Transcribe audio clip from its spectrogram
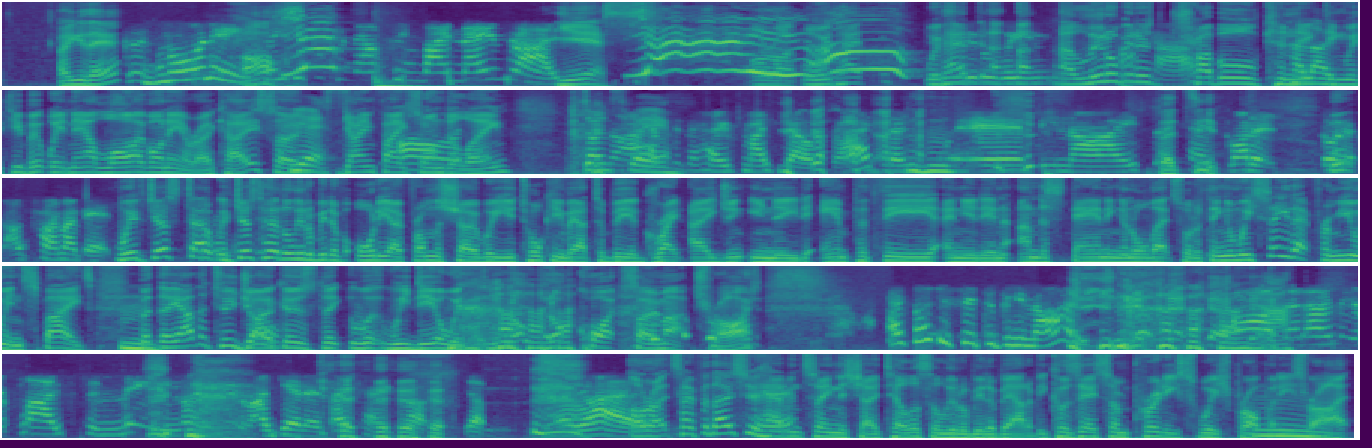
Are you there? Good morning. Oh. Thank you for pronouncing my name right. Yes. Yay! All right. Well, we've had Oh! we've had Little a, a, a little bit of Okay. trouble connecting Hello. with you, but we're now live on air. Okay, so Yes. game face Oh, on, okay. D'Leanne. Don't So I swear. have to behave myself, right? Don't swear, be nice. That's okay, it. Got it. Got Well- it. I'll try my best. We've just uh, we've just heard a little bit of audio from the show where you're talking about to be a great agent, you need empathy and you need understanding and all that sort of thing, and we see that from you in spades. But the other two jokers that w- we deal with, not, not quite so much, right? I thought you said to be nice. oh, that only applies to me, not you. I get it. Okay, got it. Yep. All right. All right. So for those who haven't seen the show, tell us a little bit about it because there's some pretty swish properties, right?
